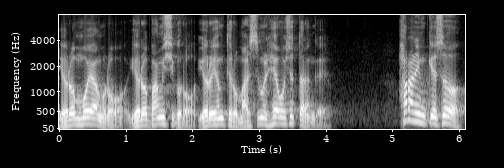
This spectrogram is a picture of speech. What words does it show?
여러 모양으로 여러 방식으로 여러 형태로 말씀을 해 오셨다는 거예요. 하나님께서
